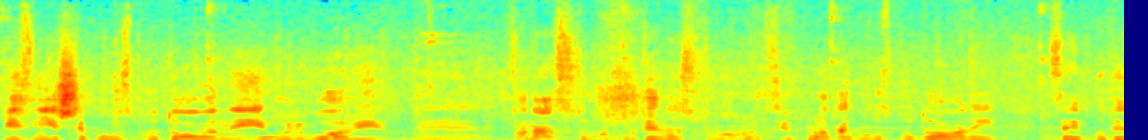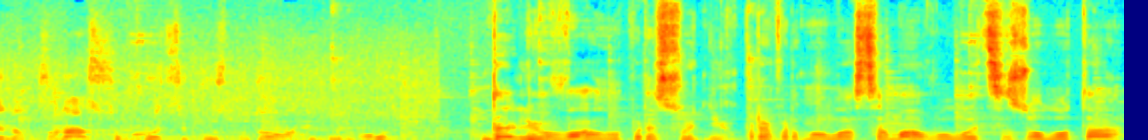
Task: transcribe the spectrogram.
пізніше був збудований у Львові. Е, в 12-11 році в Бродах був збудований цей будинок, в 12 році був збудований у Львові. Далі увагу присутніх привернула сама вулиця Золота,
